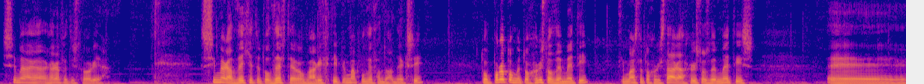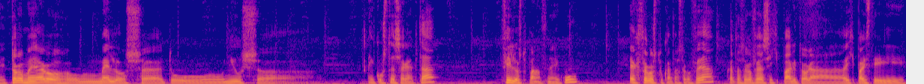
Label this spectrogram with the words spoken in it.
σήμερα γράφεται ιστορία. Σήμερα δέχεται το δεύτερο βαρύ χτύπημα που δεν θα το αντέξει. Το πρώτο με τον Χρήστο Δεμέτη. Θυμάστε το Χριστάρα. Χρήστος Δεμέτης, ε, τρομερό μέλος ε, του News ε, 24-7. Φίλος του Παναθηναϊκού. Εχθρός του καταστροφέα. Ο καταστροφέας έχει πάρει τώρα, έχει πάει στη,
